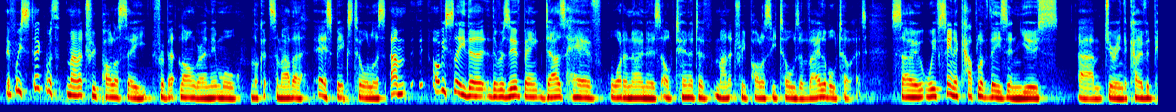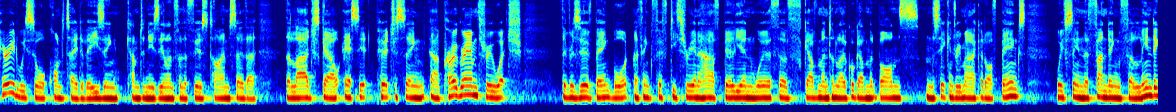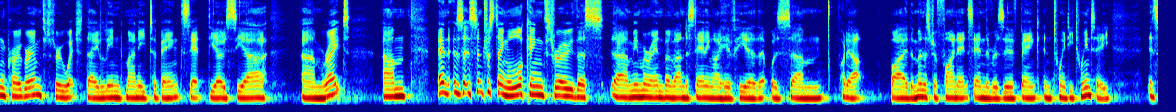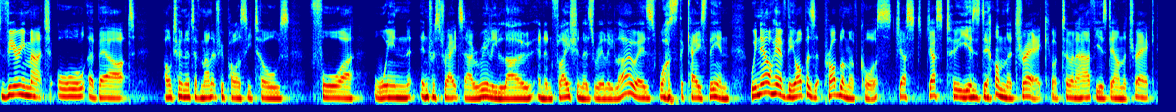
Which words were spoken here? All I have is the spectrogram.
If we stick with monetary policy for a bit longer and then we'll look at some other aspects to all this. Um, obviously, the, the Reserve Bank does have what are known as alternative monetary policy tools available to it. So we've seen a couple of these in use um, during the COVID period. We saw quantitative easing come to New Zealand for the first time. So the, the large scale asset purchasing uh, program through which the Reserve Bank bought, I think, 53.5 billion worth of government and local government bonds in the secondary market off banks. We've seen the funding for lending program through which they lend money to banks at the OCR um, rate. Um, and it's, it's, interesting looking through this uh, memorandum of understanding I have here that was um, put out by the Minister of Finance and the Reserve Bank in 2020. It's very much all about alternative monetary policy tools for when interest rates are really low and inflation is really low, as was the case then. We now have the opposite problem, of course, just just two years down the track or two and a half years down the track.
